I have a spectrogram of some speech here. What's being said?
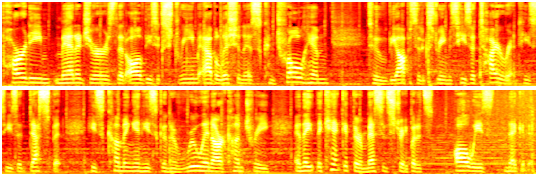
party managers, that all of these extreme abolitionists control him to the opposite extreme is he's a tyrant, he's, he's a despot, he's coming in, he's going to ruin our country. And they, they can't get their message straight, but it's always negative.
